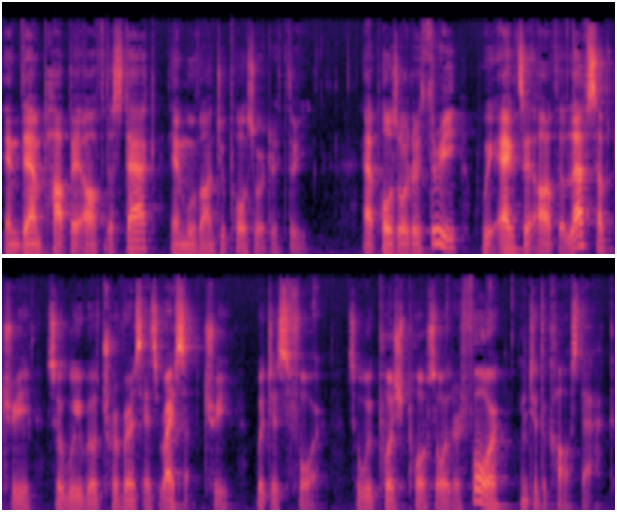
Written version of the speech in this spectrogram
and then pop it off the stack and move on to post order 3. At post order 3, we exit out of the left subtree, so we will traverse its right subtree, which is 4. So we push post order 4 into the call stack.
